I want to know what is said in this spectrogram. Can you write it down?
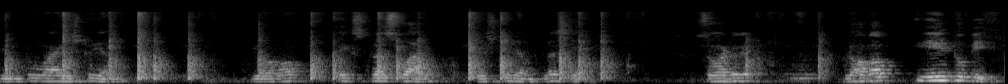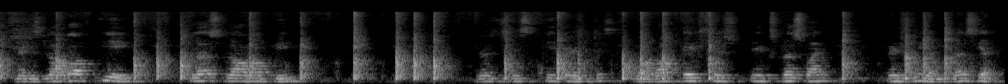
into y is to m log of x plus y is to m plus n. So what do we get? Log of a into b that is log of a plus log of b. Just keep as it is log of x is x plus y raised to m plus n.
